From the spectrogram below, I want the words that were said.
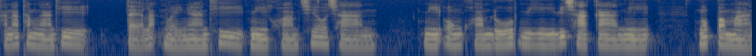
คณะทำงานที่แต่ละหน่วยงานที่มีความเชี่ยวชาญ มีองค์ความรู้มีวิชาการมีงบประมาณ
